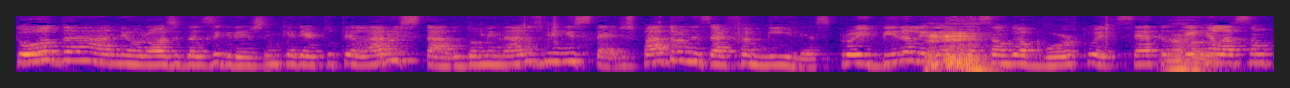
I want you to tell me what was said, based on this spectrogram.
toda a neurose das igrejas em querer tutelar o Estado, dominar os ministérios, padronizar famílias, proibir a legalização do aborto, etc., uhum. tem relação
